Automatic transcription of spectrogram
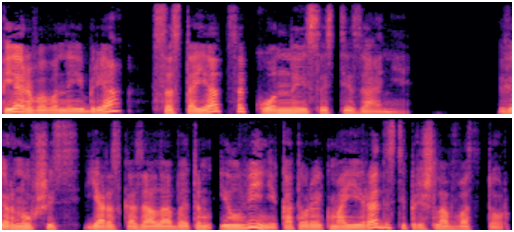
1 ноября состоятся конные состязания. Вернувшись, я рассказала об этом Илвине, которая к моей радости пришла в восторг.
